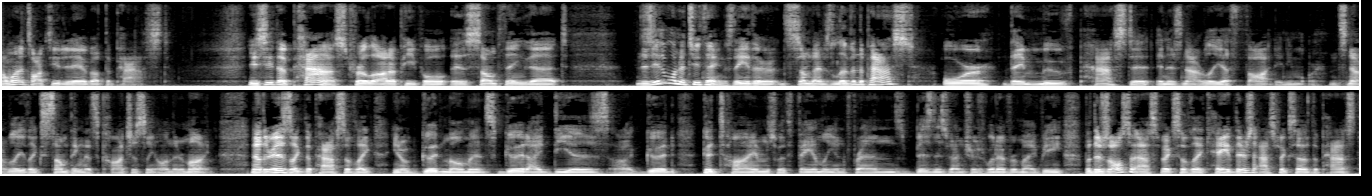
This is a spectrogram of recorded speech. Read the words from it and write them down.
I want to talk to you today about the past. You see, the past for a lot of people is something that there's either one of two things. They either sometimes live in the past or they move past it and it's not really a thought anymore. It's not really like something that's consciously on their mind. Now there is like the past of like, you know, good moments, good ideas, uh, good good times with family and friends, business ventures, whatever it might be. But there's also aspects of like, hey, there's aspects of the past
